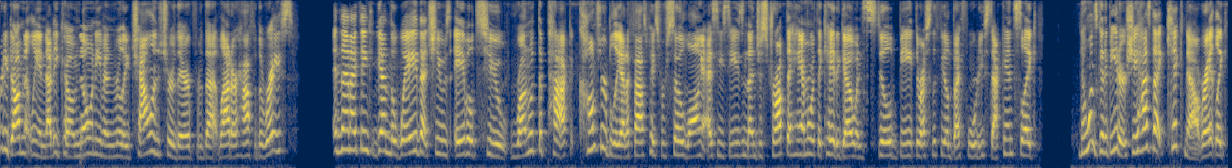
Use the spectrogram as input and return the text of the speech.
pretty dominantly in Nuttycombe. No one even really challenged her there for that latter half of the race. And then I think again the way that she was able to run with the pack comfortably at a fast pace for so long at SECs, and then just drop the hammer with a K to go and still beat the rest of the field by 40 seconds, like no one's going to beat her. She has that kick now, right? Like,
